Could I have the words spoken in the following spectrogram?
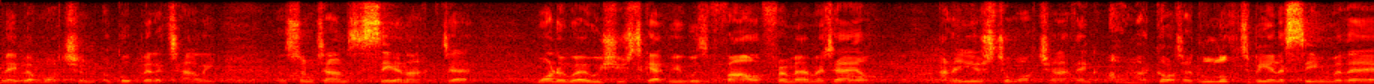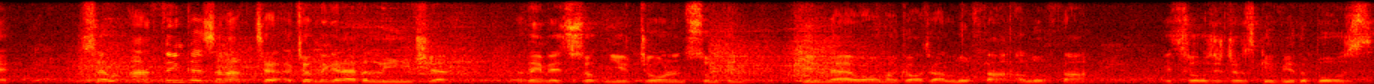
maybe I'm watching a good bit of telly, and sometimes I see an actor. One who always used to get me was Val from Emmerdale, and I used to watch and I think, oh my god, I'd love to be in a scene with her. So I think as an actor, I don't think it ever leaves you. I think if it's something you've done and something you know, oh my god, I love that, I love that. It sort of does give you the buzz.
